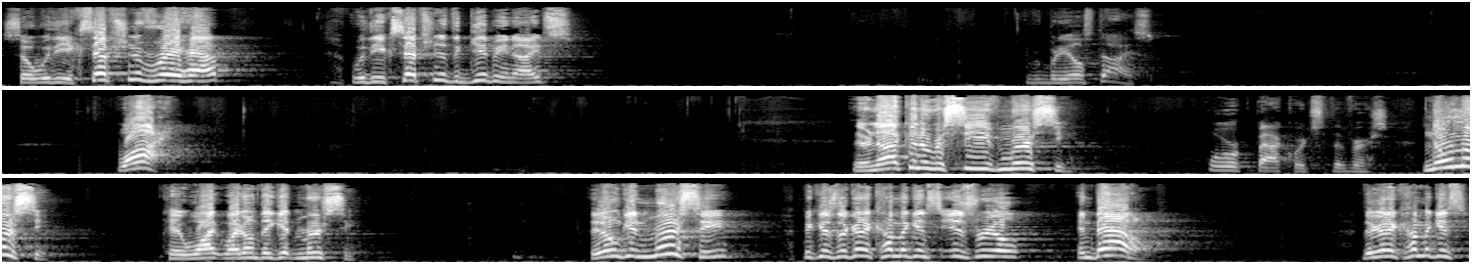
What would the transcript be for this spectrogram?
So, with the exception of Rahab, with the exception of the Gibeonites, everybody else dies. Why? They're not going to receive mercy. We'll work backwards to the verse. No mercy. Okay, why, why don't they get mercy? They don't get mercy because they're going to come against Israel in battle. They're going to come against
